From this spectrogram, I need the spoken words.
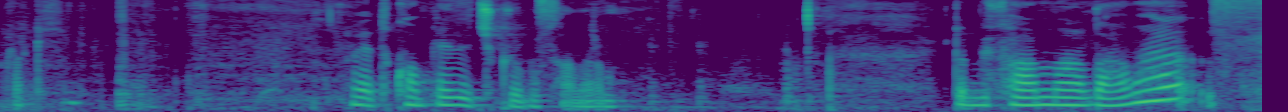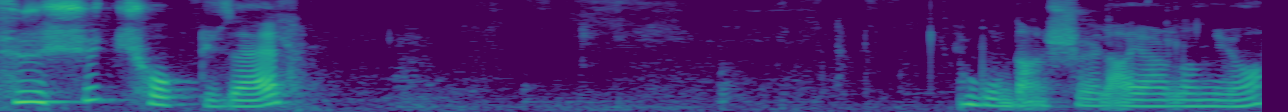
Bakayım. Evet komple de çıkıyor bu sanırım. Burada bir fermuar daha var. Sürüşü çok güzel. Buradan şöyle ayarlanıyor.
